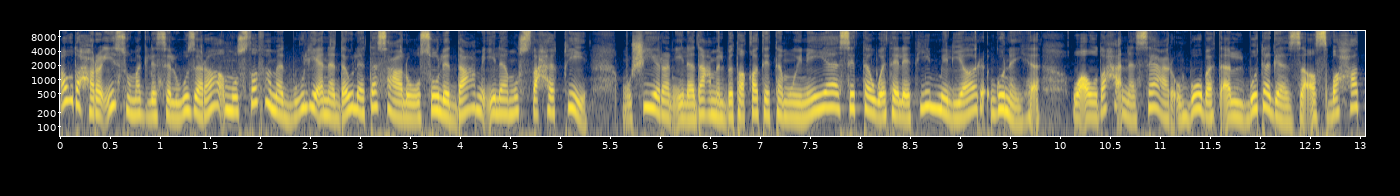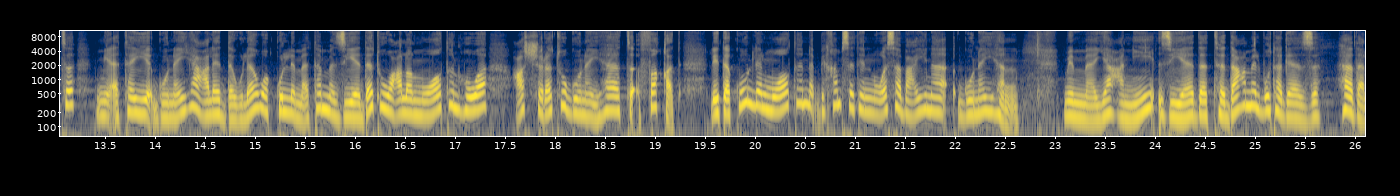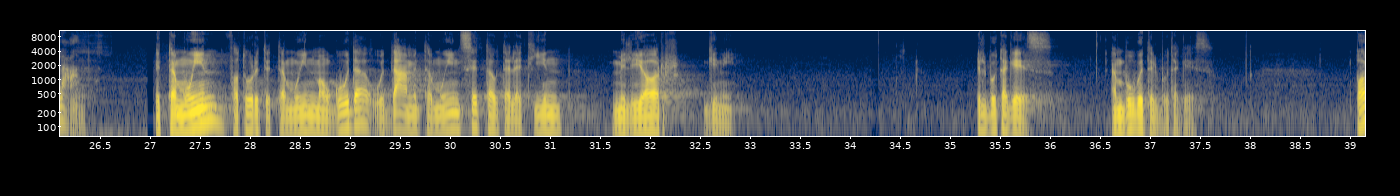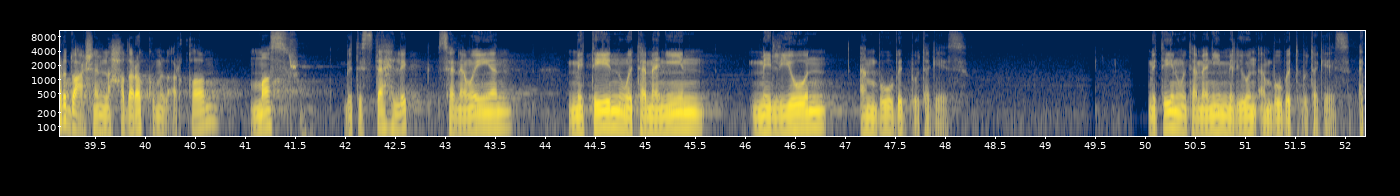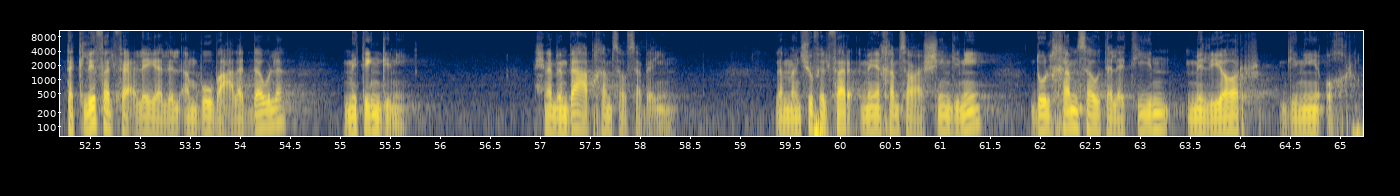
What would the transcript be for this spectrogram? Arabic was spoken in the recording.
أوضح رئيس مجلس الوزراء مصطفى مدبولي أن الدولة تسعى لوصول الدعم إلى مستحقيه مشيرا إلى دعم البطاقات التموينية 36 مليار جنيه. وأوضح أن سعر أنبوبة البوتاجاز أصبحت 200 جنيه على الدولة وكل ما تم زيادته على المواطن هو 10 جنيهات فقط لتكون للمواطن ب 75 جنيها مما يعني زيادة دعم البوتاجاز هذا العام. التموين فاتورة التموين موجودة والدعم التموين 36 مليار جنيه. البوتاجاز أنبوبة البوتاجاز. برضو عشان لحضراتكم الأرقام مصر بتستهلك سنويا 280 مليون أنبوبة بوتاجاز. 280 مليون أنبوبة بوتاجاز. التكلفة الفعلية للأنبوبة على الدولة 200 جنيه. إحنا بنبيعها ب 75 لما نشوف الفرق 125 جنيه دول 35 مليار جنيه أخرى.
